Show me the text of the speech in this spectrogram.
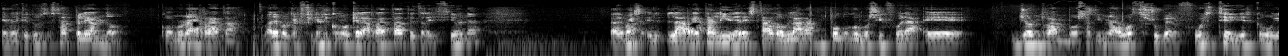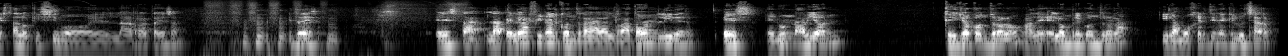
en el que tú estás peleando con una rata, ¿vale? Porque al final como que la rata te traiciona. Además, la rata líder está doblada un poco como si fuera eh, John Rambo. O sea, tiene una voz súper fuerte y es como que está loquísimo eh, la rata esa. Entonces, esta, la pelea final contra el ratón líder es en un avión que yo controlo, ¿vale? El hombre controla y la mujer tiene que luchar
